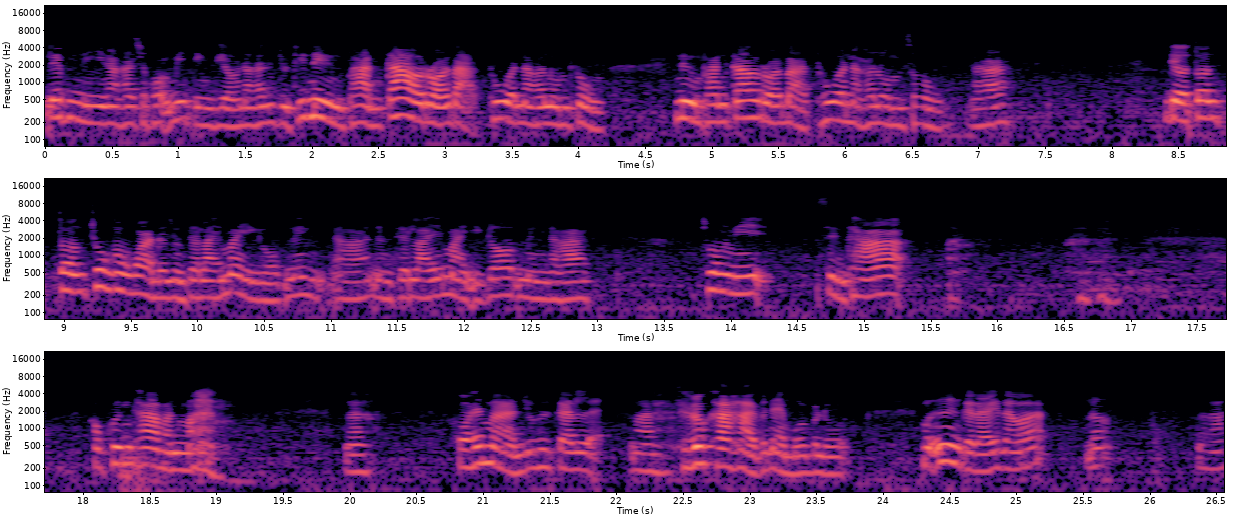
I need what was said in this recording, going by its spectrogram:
เล่มนี้นะคะ เฉพาะมีดอย่างเดียวนะคะจะอยู่ที่ 1,900 บาททั่วนะคะรวมส่ง 1,900 บาททั่วนนะคะรวมส่งนะคะ เดี๋ยวตอนตอนช่วงกลางวันเดี๋ยวหนูจะไลฟ์ใหม่อีกรอบนึงนะคะหนึ่งจะไลฟ์ใหม่อีกรอบนึงนะคะ ช่วงนี้สินค้า ขอบคุณค่ะมันมันนะขอให้หมานอยู่คือกันแหละนะลูกค้าหายไปไหนหมดบรรลุมืออื่นก็ได้แต่ว่าเนาะนะคะ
